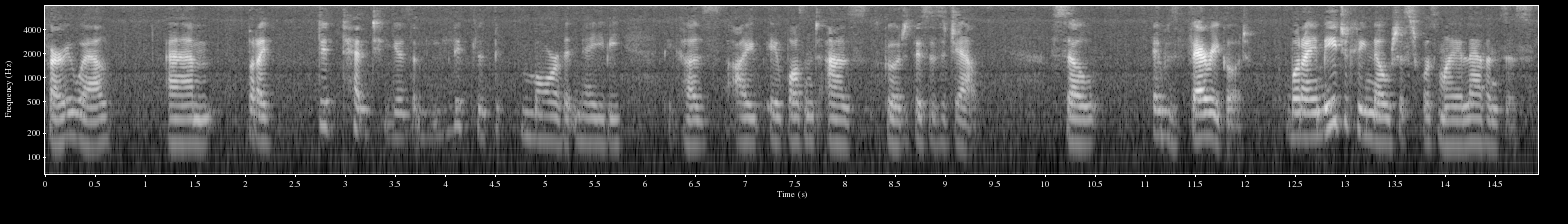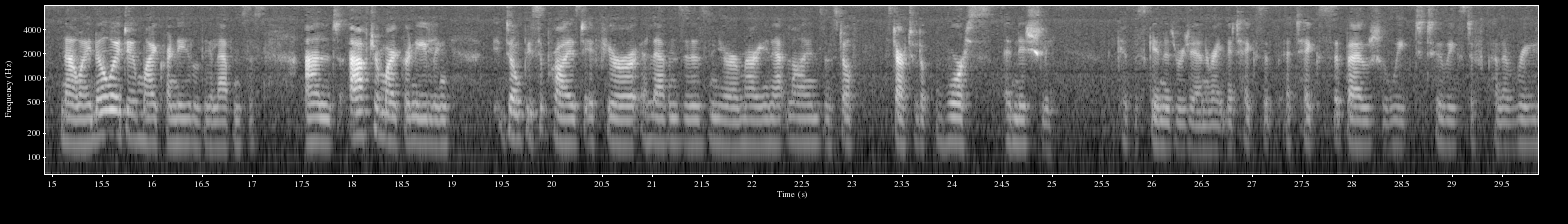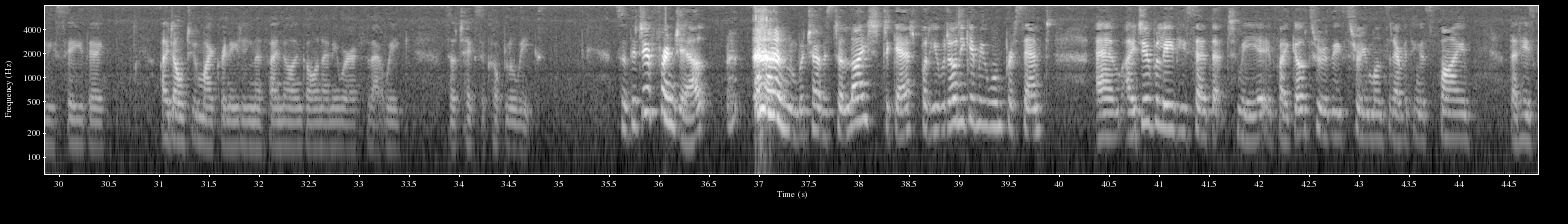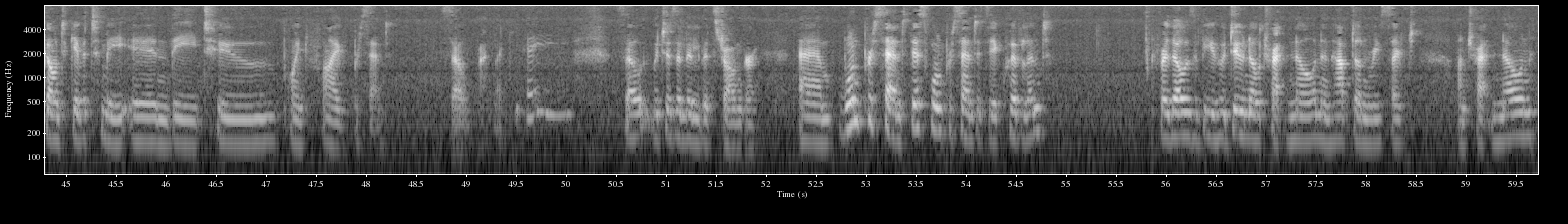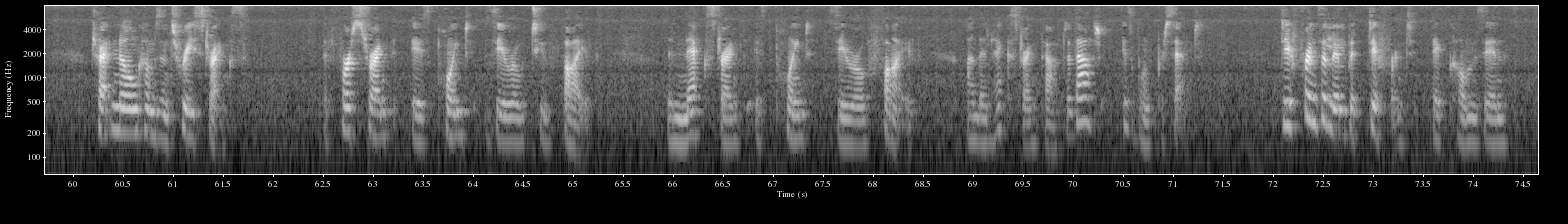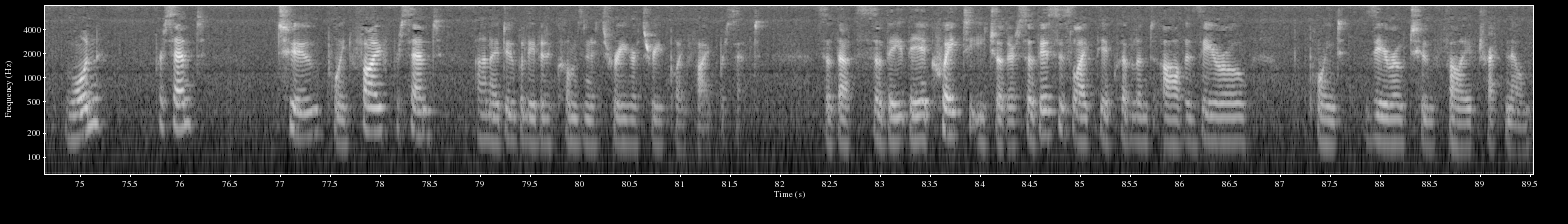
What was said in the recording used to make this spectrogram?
very well, um, but I did tend to use a little bit more of it maybe because I it wasn't as good. This is a gel, so it was very good what I immediately noticed was my 11s. Now I know I do microneedle the 11s, and after microneedling, don't be surprised if your 11s and your marionette lines and stuff start to look worse initially because the skin is regenerating. It takes a, it takes about a week to two weeks to kind of really see the. I don't do microneedling if I know I'm going anywhere for that week, so it takes a couple of weeks. So the Differin gel, which I was delighted to get, but he would only give me one percent. Um, I do believe he said that to me. If I go through these three months and everything is fine, that he's going to give it to me in the two point five percent. So I'm like, yay! So which is a little bit stronger. Um, 1%, this 1% is the equivalent. For those of you who do know tretinoin and have done research on tretinoin, tretinoin comes in three strengths. The first strength is 0.025. The next strength is 0.05. And the next strength after that is 1%. Differin's a little bit different. It comes in 1%, 2.5%, and I do believe it comes in a 3 or 3.5%. So that's so they, they equate to each other. So this is like the equivalent of a 0.025 tretinoin.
